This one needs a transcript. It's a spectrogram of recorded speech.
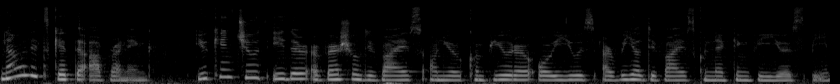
Now let's get the app running. You can choose either a virtual device on your computer or use a real device connecting via USB.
